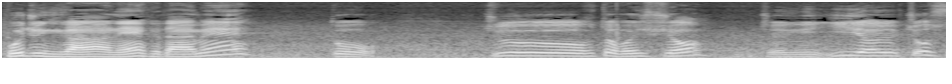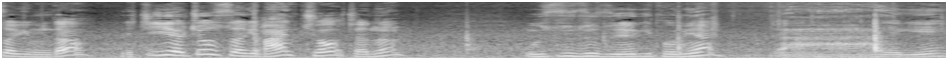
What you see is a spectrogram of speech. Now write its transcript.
보증 기간 안에. 그 다음에 또 쭉 또 보십시오. 저기 2열 조수석입니다. 2열 조수석이 많죠 저는. 우수두두 여기 보면. 아 여기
